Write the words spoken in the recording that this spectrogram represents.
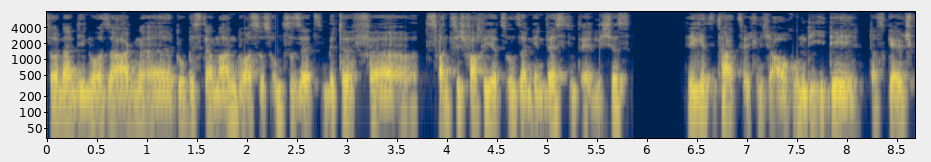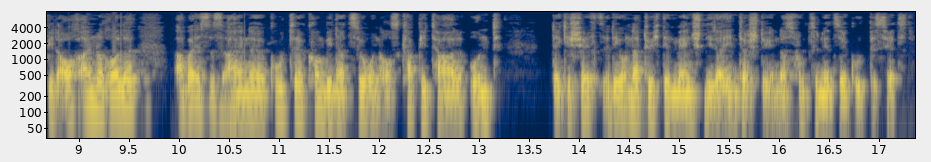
sondern die nur sagen, äh, du bist der Mann, du hast es umzusetzen, bitte ver 20-fache jetzt unseren Invest und ähnliches. Hier geht es tatsächlich auch um die Idee. Das Geld spielt auch eine Rolle, aber es ist eine gute Kombination aus Kapital und der Geschäftsidee und natürlich den Menschen, die dahinter stehen. Das funktioniert sehr gut bis jetzt.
